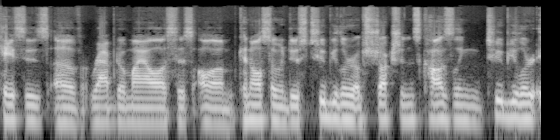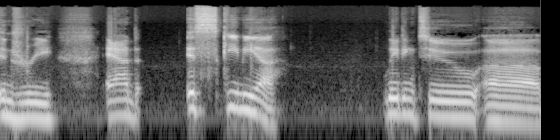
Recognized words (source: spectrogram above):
cases of rhabdomyolysis um, can also induce tubular obstructions, causing tubular injury and ischemia, leading to uh,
